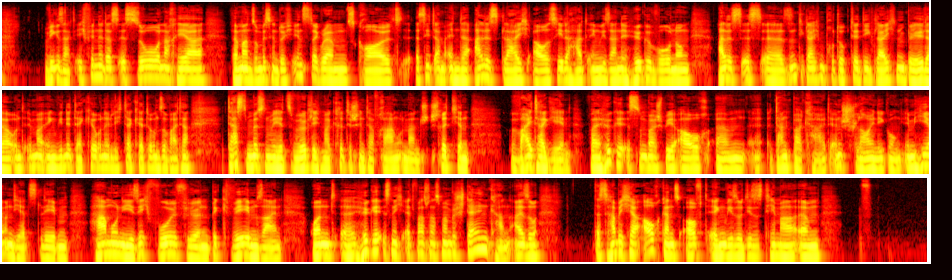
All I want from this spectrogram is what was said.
wie gesagt, ich finde, das ist so nachher, wenn man so ein bisschen durch Instagram scrollt, es sieht am Ende alles gleich aus. Jeder hat irgendwie seine Hügelwohnung. Alles ist, äh, sind die gleichen Produkte, die gleichen Bilder und immer irgendwie eine Decke und eine Lichterkette und so weiter. Das müssen wir jetzt wirklich mal kritisch hinterfragen und mal ein Schrittchen weitergehen, weil Hücke ist zum Beispiel auch ähm, äh, Dankbarkeit, Entschleunigung, im Hier und Jetzt leben, Harmonie, sich wohlfühlen, bequem sein. Und äh, Hücke ist nicht etwas, was man bestellen kann. Also das habe ich ja auch ganz oft irgendwie so dieses Thema, ähm,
